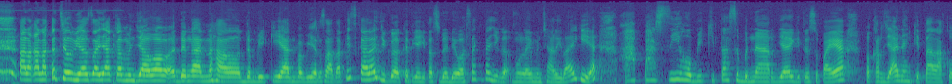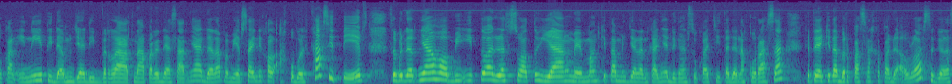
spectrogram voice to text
Anak-anak ya. kecil biasanya akan menjawab dengan hal demikian pemirsa. Tapi sekarang juga ketika kita sudah dewasa kita juga mulai mencari lagi ya, apa sih hobi kita sebenarnya gitu supaya pekerjaan yang kita lakukan ini tidak menjadi berat. Nah, pada dasarnya adalah pemirsa ini kalau aku boleh kasih tips, sebenarnya hobi itu adalah sesuatu yang memang kita menjalankannya dengan sukacita dan aku rasa ketika kita berpasrah kepada Allah segala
